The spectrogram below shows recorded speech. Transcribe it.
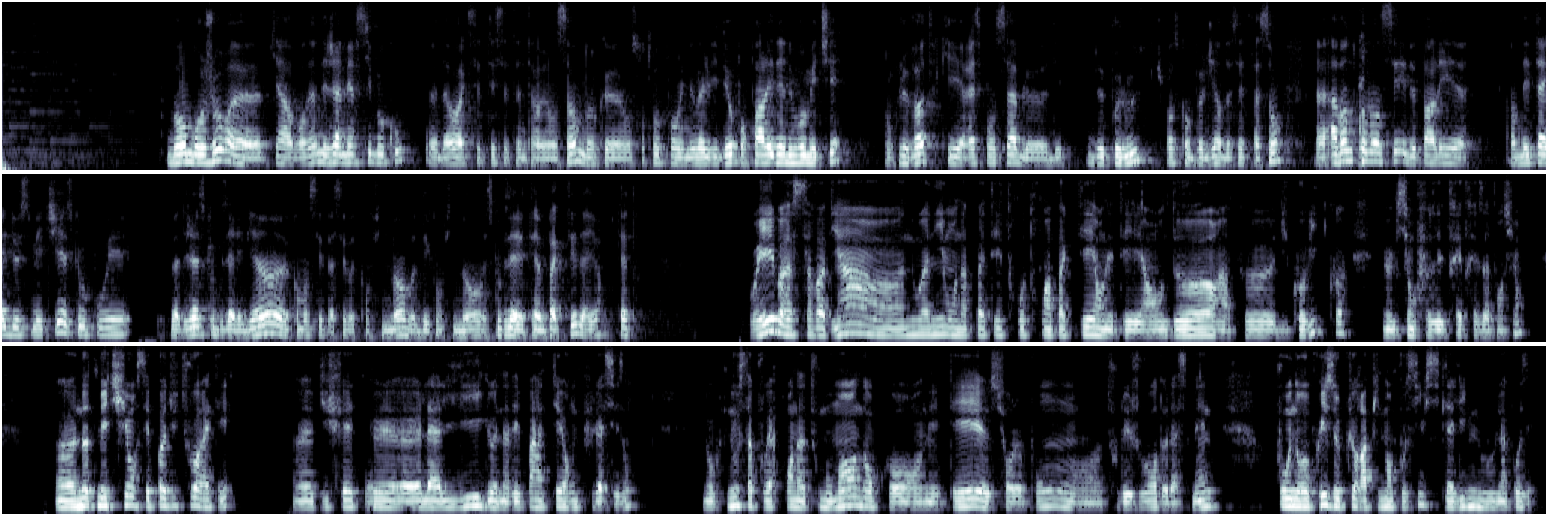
Bon, bonjour euh, Pierre Arbondin. Déjà, merci beaucoup euh, d'avoir accepté cette interview ensemble. Donc, euh, on se retrouve pour une nouvelle vidéo pour parler d'un nouveau métier. Donc, le vôtre qui est responsable de pelouse. Je pense qu'on peut le dire de cette façon. avant de commencer et de parler en détail de ce métier, est-ce que vous pouvez. Bah, déjà, est-ce que vous allez bien? Comment s'est passé votre confinement, votre déconfinement? Est-ce que vous avez été impacté d'ailleurs, peut-être? Oui, bah, ça va bien. Nous, à Nîmes, on n'a pas été trop, trop impacté. On était en dehors un peu du Covid, quoi, même si on faisait très, très attention. Euh, notre métier, on ne s'est pas du tout arrêté euh, du fait que la Ligue n'avait pas interrompu la saison. Donc, nous, ça pouvait reprendre à tout moment. Donc, on était sur le pont euh, tous les jours de la semaine pour une reprise le plus rapidement possible si la Ligue nous l'imposait.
